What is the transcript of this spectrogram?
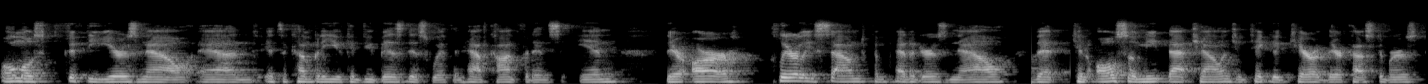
almost 50 years now, and it's a company you can do business with and have confidence in. There are clearly sound competitors now that can also meet that challenge and take good care of their customers.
